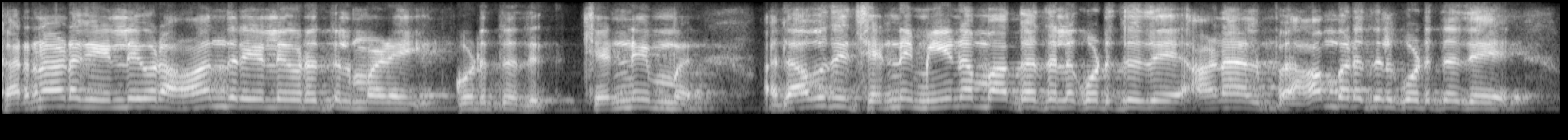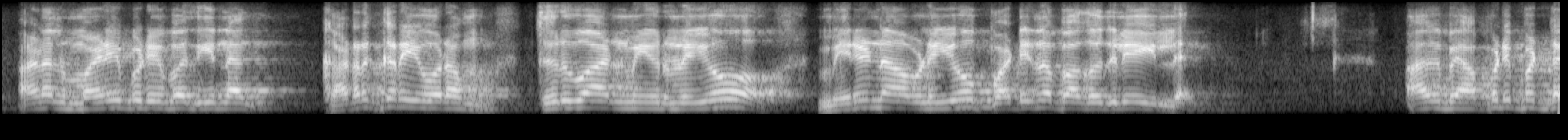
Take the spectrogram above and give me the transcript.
கர்நாடக எல்லையோர ஆந்திர எல்லையோரத்தில் மழை கொடுத்தது. சென்னை ம- அதாவது சென்னை மீனம்பாக்கத்தில் கொடுத்தது ஆனால் தாம்பரத்தில் கொடுத்தது. ஆனால் மழைப்படி பார்த்தீங்கன்னா கடற்கரையோரம் திருவான்மையூர்லேயோ மெரினாவிலேயோ பட்டினப்பாக்கத்திலேயோ இல்லை. ஆகவே அப்படிப்பட்ட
